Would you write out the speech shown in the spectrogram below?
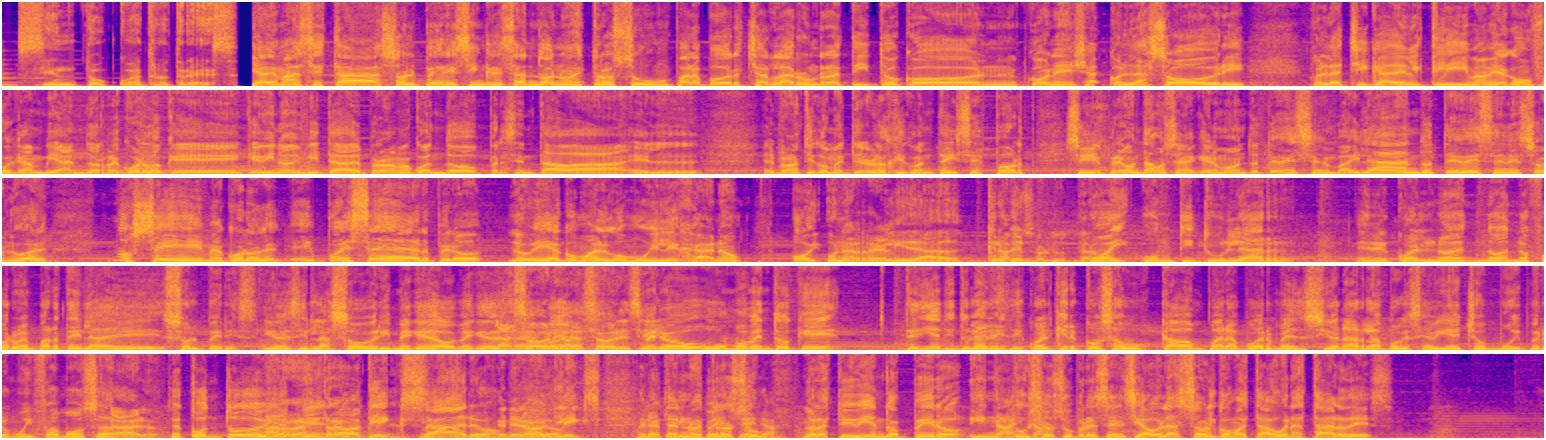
1043. Y además está Sol Pérez ingresando a nuestro Zoom para poder charlar un ratito con, con ella, con la Sobri, con la chica del clima. Mira cómo fue cambiando. Recuerdo que, que vino de invitada al programa cuando presentaba el, el pronóstico meteorológico en Teis Sport. Sí. Le preguntamos en aquel momento, ¿te ves en bailando? ¿Te ves en esos lugares? No sé, me acuerdo que eh, puede ser, pero lo veía como algo muy lejano. Hoy una realidad Creo absoluta. que no hay un titular en el cual no, no, no forme parte de la de Sol Pérez. Iba a decir la Sobri, me quedó, me quedó. La Sobri, época. la Sobri, sí. Pero hubo un momento que tenía titulares de cualquier cosa, buscaban para poder mencionarla porque se había hecho muy, pero muy famosa. Claro. Entonces, con todo había que- Arrastraba clics. Claro. Generaba claro. clics. Era está en nuestro Zoom. No la estoy viendo, pero intuyo su presencia. Hola Sol, ¿cómo estás? Buenas tardes.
